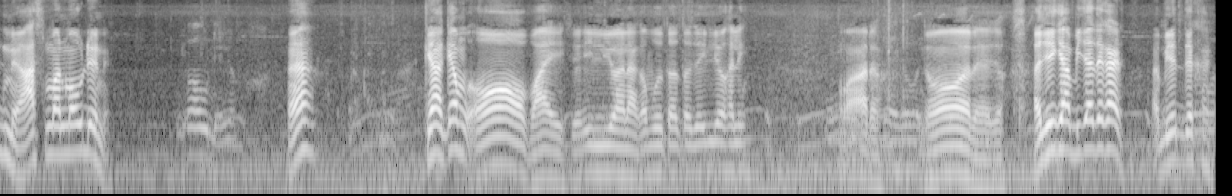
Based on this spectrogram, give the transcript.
જ ને આસમાનમાં ઉડે ને. હે? ક્યાં કેમ? ઓ ભાઈ જો ઇલ્યો એના કબૂતર તો જોઈ લ્યો ખાલી. વારે જો રે જો. હજી ક્યાં? બીજા દેખાડ? આ બે જ દેખાડ.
